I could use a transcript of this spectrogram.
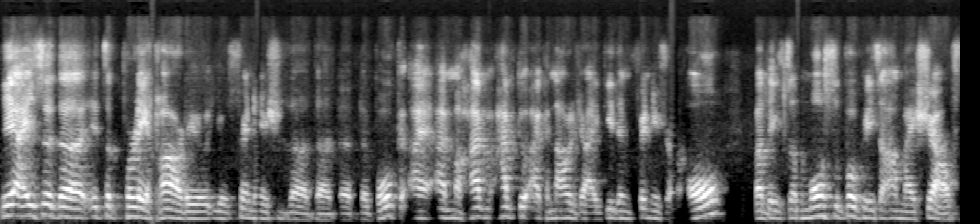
yeah, it's a, the it's a pretty hard. You you finish the the, the, the book. I I'm have have to acknowledge I didn't finish all, but it's the most book is on my shelf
